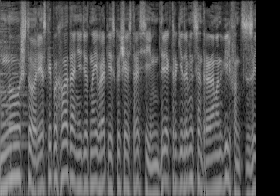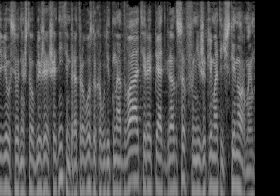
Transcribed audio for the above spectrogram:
Ну что, резкое похолодание идет на европейскую часть России. Директор гидромедцентра Роман Вильфанд заявил сегодня, что в ближайшие дни температура воздуха будет на 2-5 градусов ниже климатической нормы.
